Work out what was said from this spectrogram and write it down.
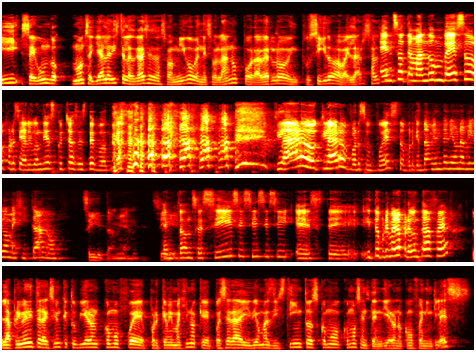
Y segundo, Monse, ¿ya le diste las gracias a su amigo venezolano por haberlo inducido a bailar salsa? Enzo, te mando un beso por si algún día escuchas este podcast. claro, claro, por supuesto, porque también tenía un amigo mexicano. Sí, también. Entonces, sí, sí, sí, sí, sí. Este, ¿Y tu primera pregunta, Fer? La primera interacción que tuvieron, ¿cómo fue? Porque me imagino que pues era idiomas distintos. ¿Cómo, cómo se entendieron o cómo fue en inglés?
